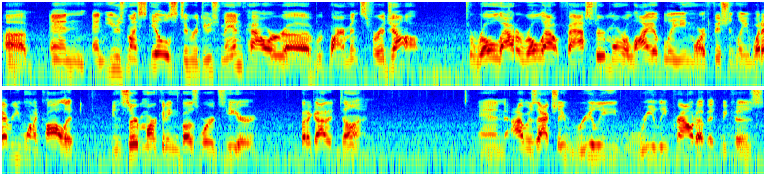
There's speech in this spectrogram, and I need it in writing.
uh, and and use my skills to reduce manpower uh, requirements for a job, to roll out or roll out faster, more reliably, more efficiently, whatever you want to call it. Insert marketing buzzwords here, but I got it done, and I was actually really, really proud of it because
